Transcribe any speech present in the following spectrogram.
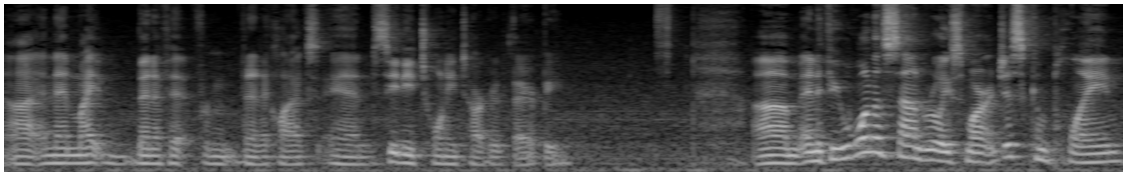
uh, and then might benefit from venetoclax and CD20 targeted therapy. Um, and if you want to sound really smart, just complain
